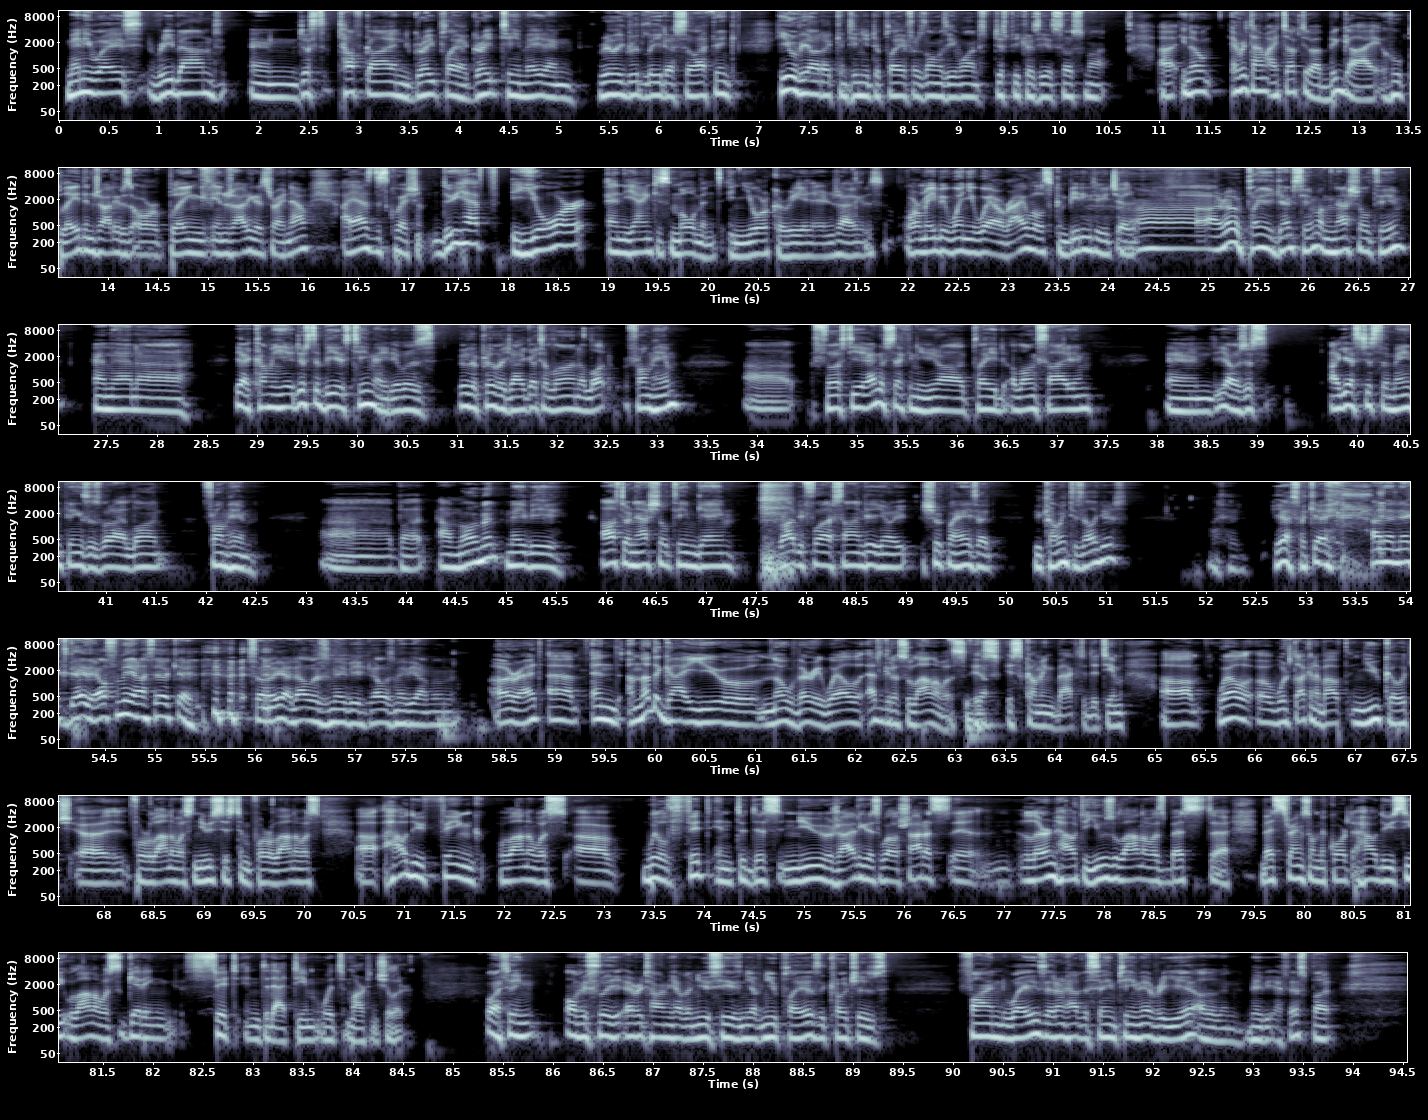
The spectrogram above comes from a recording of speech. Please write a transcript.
many ways, rebound, and just tough guy and great player, great teammate, and really good leader. So I think he will be able to continue to play for as long as he wants just because he is so smart. Uh, you know, every time I talk to a big guy who played in Žalgiris or playing in Žalgiris right now, I ask this question: Do you have your and Jankūnas moment in your career in Žalgiris, or maybe when you were rivals competing to each other? Uh, I remember playing against him on the national team, and then uh, yeah, coming here just to be his teammate. It was it was a privilege. I got to learn a lot from him. Uh, first year and the second year, you know, I played alongside him, and yeah, it was just I guess just the main things is what I learned from him. Uh, but our moment, maybe after a national team game, right before I signed here, you know, he shook my hand, said, "You coming to Zalgiris?" I said, "Yes, okay." And the next day they offered me, and I said, "Okay." So yeah, that was maybe that was maybe our moment. All right. Um, and another guy you know very well, Edgaras Ulanovas, is, is coming back to the team. Um, well, uh, we're talking about new coach uh, for Ulanovas, new system for Ulanovas. Uh, how do you think Ulanovas uh, will fit into this new Žalgiris? Well, uh, learned how to use Ulanovas' best uh, best strengths on the court. How do you see Ulanovas getting fit into that team with Martin Schiller? Well, I think obviously every time you have a new season, you have new players. The coaches find ways. They don't have the same team every year, other than maybe Efes, but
